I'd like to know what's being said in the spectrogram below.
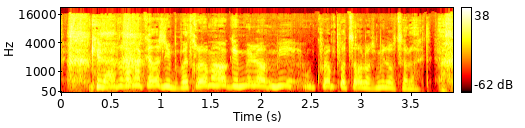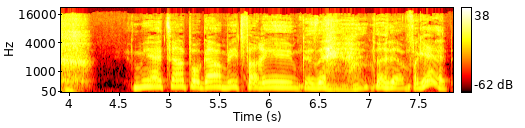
כאילו עד רמה כזה שאני בבית חולים, אוקיי, מי לא, מי, כולם פה צולות, מי לא צולעת? מי יצא פה גם בלי תפרים כזה, אתה יודע, מפגרת.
